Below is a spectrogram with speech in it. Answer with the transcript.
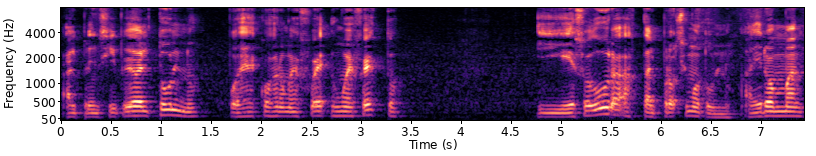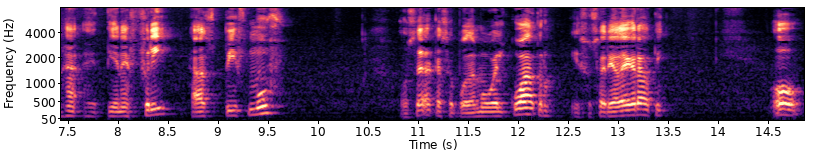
al principio del turno puedes escoger un, un efecto y eso dura hasta el próximo turno. Iron Man eh, tiene Free Has Beef Move. O sea que se puede mover 4 y eso sería de gratis. O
